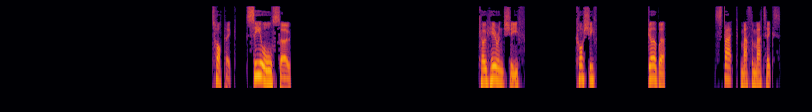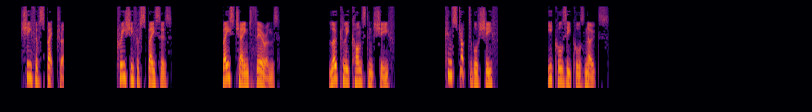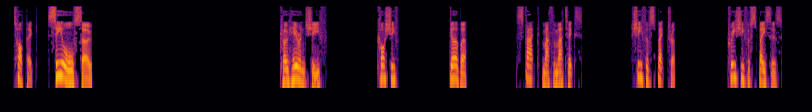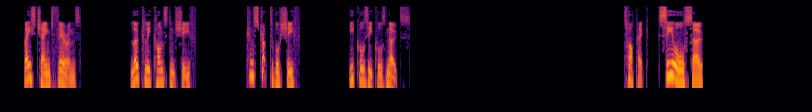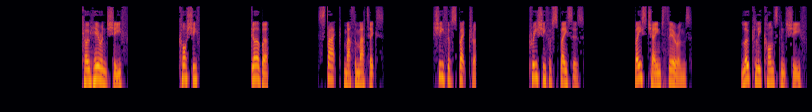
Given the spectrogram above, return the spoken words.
Topic. See also. Coherent sheaf. Cosheaf. Gerbe. Stack. Mathematics. Sheaf of spectra. Presheaf of spaces. Base change theorems. Locally constant sheaf Constructible sheaf equals equals notes. Topic. See also Coherent sheaf Cosheaf Gerbe Stack mathematics Sheaf of spectra Presheaf of spaces Base change theorems Locally constant sheaf Constructible sheaf equals equals notes. Topic. See also. Coherent sheaf. Cosheaf. Gerbe. Stack. Mathematics. Sheaf of spectra. Presheaf of spaces. Base change theorems. Locally constant sheaf.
